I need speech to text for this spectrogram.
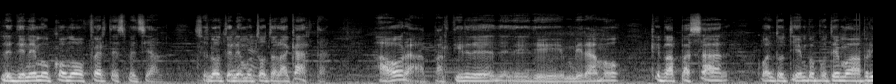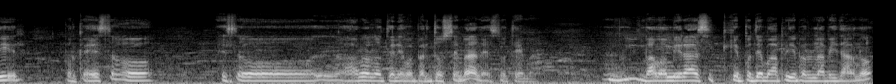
le tenemos como oferta especial, si no tenemos toda la carta. Ahora, a partir de, miramos qué va a pasar, cuánto tiempo podemos abrir, porque esto, esto ahora lo tenemos por dos semanas, este tema. Vamos a mirar si qué podemos abrir para Navidad o no.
